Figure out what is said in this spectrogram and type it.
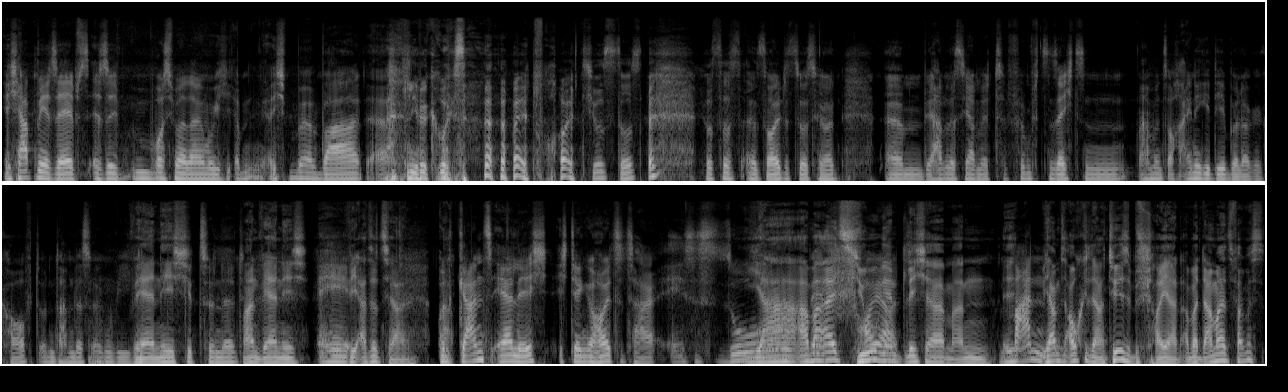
Ich habe mir selbst, also ich, muss ich mal sagen, wirklich, ähm, ich äh, war, äh, liebe Grüße, mein Freund Justus. Justus, äh, solltest du es hören. Ähm, wir haben das ja mit 15, 16, haben uns auch einige D-Böller gekauft und haben das irgendwie Wer nicht? gezündet. Mann, wer nicht? Ey. Wie asozial. Und ganz ehrlich, ich denke heutzutage, ey, es ist so. Ja, aber als bescheuert. Jugendlicher, Mann. Mann. Wir haben es auch gedacht. Natürlich ist es bescheuert, aber damals fand es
